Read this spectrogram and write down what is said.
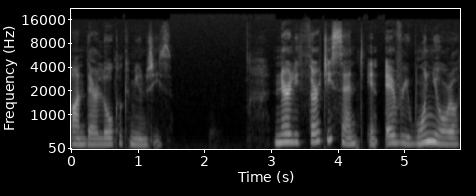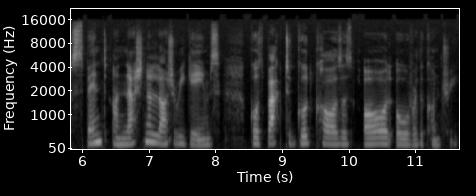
on their local communities. Nearly 30 cent in every 1 euro spent on National Lottery games goes back to good causes all over the country.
